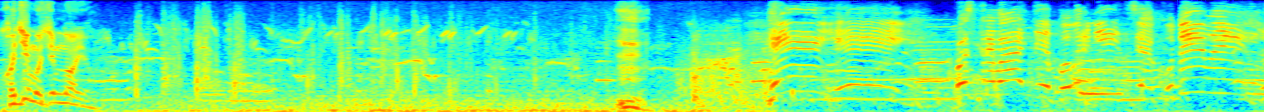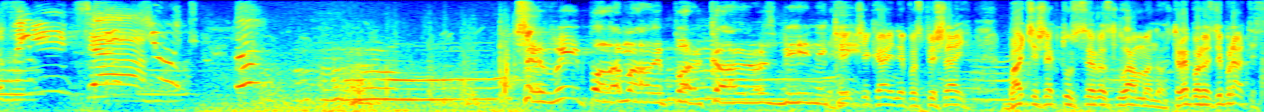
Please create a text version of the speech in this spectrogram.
ходімо зі мною. Гей, гей! Постривайте, поверніться! Куди ви? Зупиніться! Це ви поламали паркан, розбійники. Чекай, не поспішай. Бачиш, як тут все розламано. Треба розібратись.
